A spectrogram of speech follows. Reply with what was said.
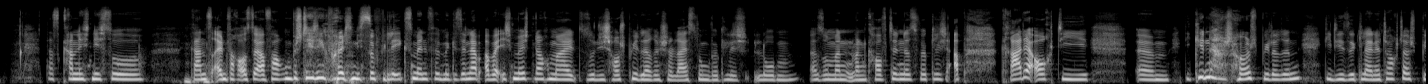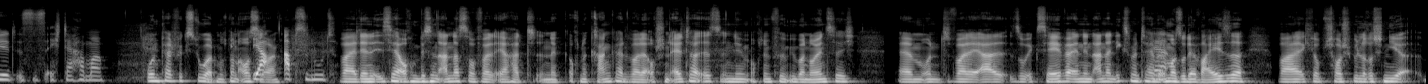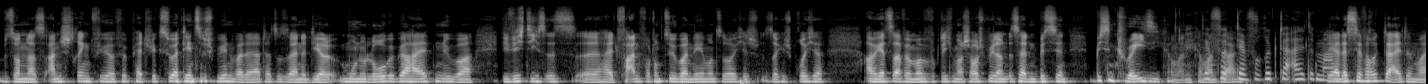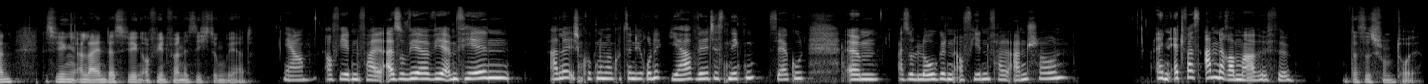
Das kann ich nicht so ganz einfach aus der Erfahrung bestätigen, weil ich nicht so viele X-Men-Filme gesehen habe. Aber ich möchte noch mal so die schauspielerische Leistung wirklich loben. Also man, man kauft denen das wirklich ab. Gerade auch die, ähm, die Kinderschauspielerin, die diese kleine Tochter spielt, ist es echt der Hammer. Und Patrick Stewart, muss man auch Ja, sagen. absolut. Weil der ist ja auch ein bisschen anders drauf, weil er hat eine, auch eine Krankheit, weil er auch schon älter ist, in dem, auch dem Film über 90. Ähm, und weil er so Xavier in den anderen X-Men-Teilen Ja. immer so der Weise, war, ich glaube, schauspielerisch nie besonders anstrengend für, für Patrick Stewart, den zu spielen, weil der hat halt so seine Dia Monologe gehalten über, wie wichtig es ist, äh, halt Verantwortung zu übernehmen und solche, solche Sprüche. Aber jetzt darf er mal wirklich mal Schauspieler und ist halt ein bisschen, ein bisschen crazy, kann man, kann Der, man sagen. der verrückte alte Mann. ja, das ist der verrückte alte Mann. Deswegen, allein deswegen auf jeden Fall eine Sichtung wert. Ja, auf jeden Fall. Also wir, wir empfehlen alle, ich gucke nochmal kurz in die Runde. Ja, wildes Nicken, sehr gut. Ähm, also Logan auf jeden Fall anschauen. Ein etwas anderer Marvel-Film. Das ist schon toll.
